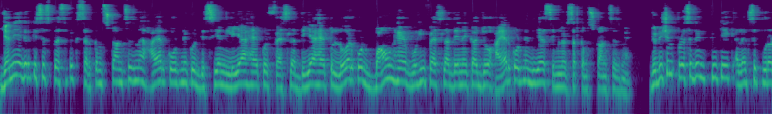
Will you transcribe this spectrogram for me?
यानी अगर किसी स्पेसिफिक सर्कमस्टांसिस में हायर कोर्ट ने कोई डिसीज़न लिया है, कोई फैसला दिया है तो लोअर कोर्ट बाउंड है वही फैसला देने का जो हायर कोर्ट ने दिया है सिमिलर सर्कमस्टांसिस में। जुडिशियल प्रेसिडेंट क्योंकि एक अलग से पूरा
